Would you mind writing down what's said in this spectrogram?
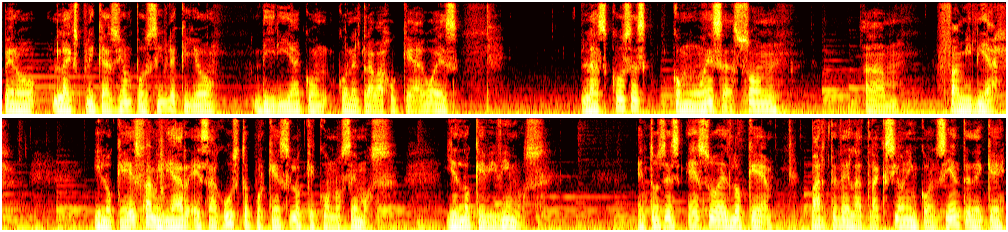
Pero la explicación posible que yo diría con, con el trabajo que hago es las cosas como esas son familiar. Y lo que es familiar es a gusto porque es lo que conocemos y es lo que vivimos. Entonces eso es lo que parte de la atracción inconsciente de que,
